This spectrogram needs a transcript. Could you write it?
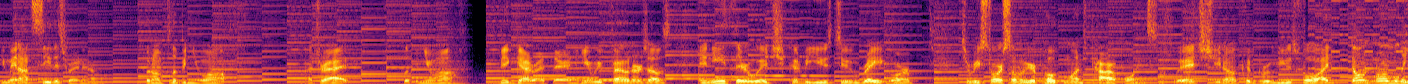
You may not see this right now, but I'm flipping you off. That's right, flipping you off. Big guy right there. And here we found ourselves an ether, which could be used to rate or to restore some of your Pokemon's power points, which, you know, could prove useful. I don't normally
